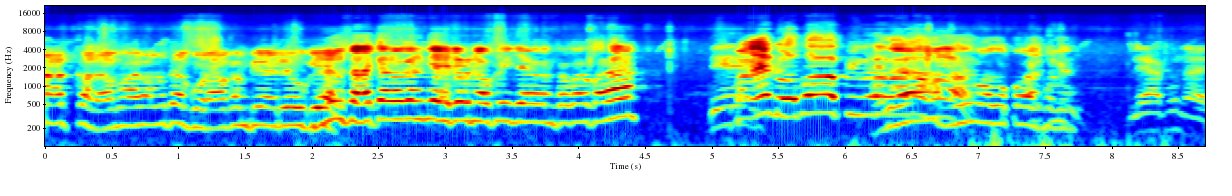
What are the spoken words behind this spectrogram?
આ કલા મારવાનું ત્યાં ઘોડા વગર બે રહ્યું હું સાયકલ વગર બે હેરો નોકરી જાય ખબર પડે? તે લે આપું ના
